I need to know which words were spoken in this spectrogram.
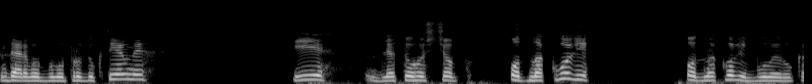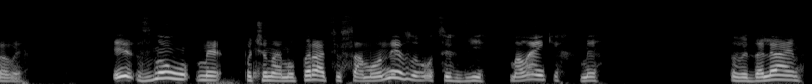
дерево було продуктивне, і для того, щоб однакові, однакові були рукави. І знову ми починаємо операцію з самого низу. Оцих дві маленьких ми видаляємо.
